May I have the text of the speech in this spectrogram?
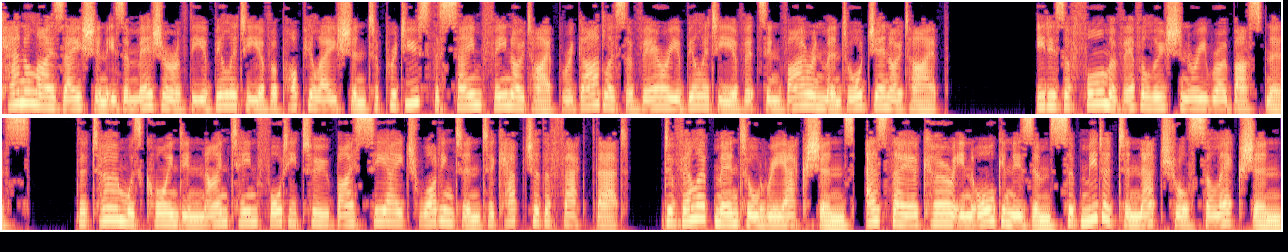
Canalization is a measure of the ability of a population to produce the same phenotype regardless of variability of its environment or genotype. It is a form of evolutionary robustness. The term was coined in 1942 by C. H. Waddington to capture the fact that Developmental reactions, as they occur in organisms submitted to natural selection,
